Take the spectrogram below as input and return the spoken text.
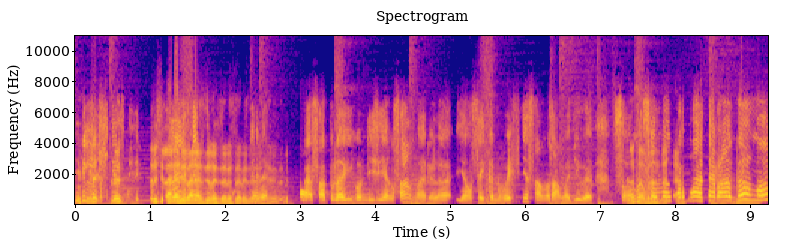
terus terus silakan silakan sorry sorry, sorry. Nah, satu lagi kondisi yang sama adalah yang second wave-nya sama-sama juga Sama-sama karena acara agama.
